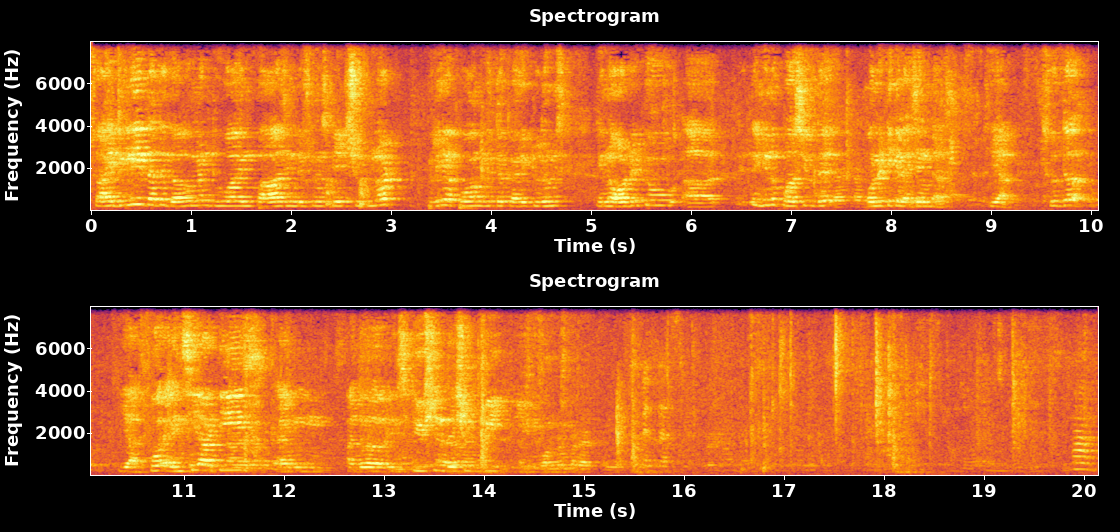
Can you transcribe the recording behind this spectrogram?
So I believe that the government who are in powers in different states should not play upon with the curriculums in order to uh, you know pursue their political agendas. Yeah. So the yeah for NCERTs and other institutions there should be uniform. Fantastic. Ma'am,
